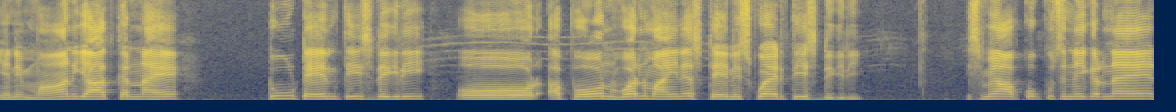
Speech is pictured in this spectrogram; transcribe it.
यानी मान ज्ञात करना है टू टेन तीस डिग्री और upon one minus tan square तीस डिग्री। इसमें आपको कुछ नहीं करना है,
